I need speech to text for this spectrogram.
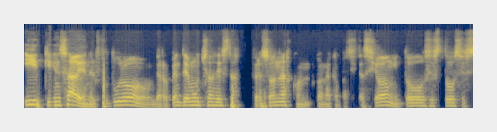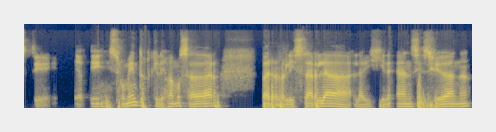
Y quién sabe, en el futuro, de repente muchas de estas personas con, la capacitación y todos estos este, instrumentos que les vamos a dar para realizar la, vigilancia ciudadana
